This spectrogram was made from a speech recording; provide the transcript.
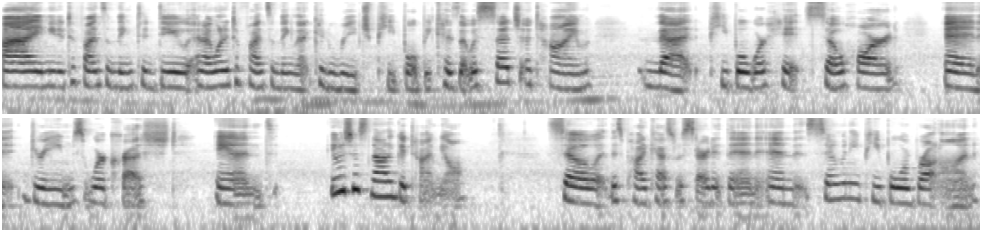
I needed to find something to do, and I wanted to find something that could reach people because that was such a time that people were hit so hard and dreams were crushed, and it was just not a good time, y'all. So, this podcast was started then, and so many people were brought on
